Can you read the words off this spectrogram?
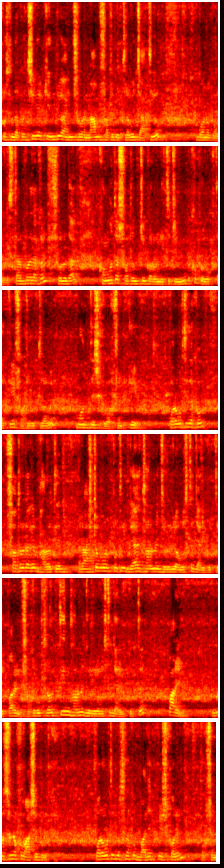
প্রশ্ন দেখো, চীনের কেন্দ্রীয় আইনসভার নাম সঠিক উত্তর হবে জাতীয় গণকংগ্রেস। তারপরে দেখো ষোলো দাগ ক্ষমতা স্বতন্ত্রীকরণ নীতিটির মুখ্য প্রবক্তাকে সঠিক উত্তর হবে মন্তেস্কু অপশান এ পরবর্তী দেখো, সতেরো দাগের ভারতের রাষ্ট্রপতি ড্যাশ ধরনের জরুরি অবস্থা জারি করতে পারেন। সঠিক উত্তর হবে তিন ধরনের জরুরি অবস্থা জারি করতে পারেন। প্রশ্নটা খুব আসে পরীক্ষা পরবর্তী প্রশ্ন দেখো, বাজেট পেশ করেন অপশন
